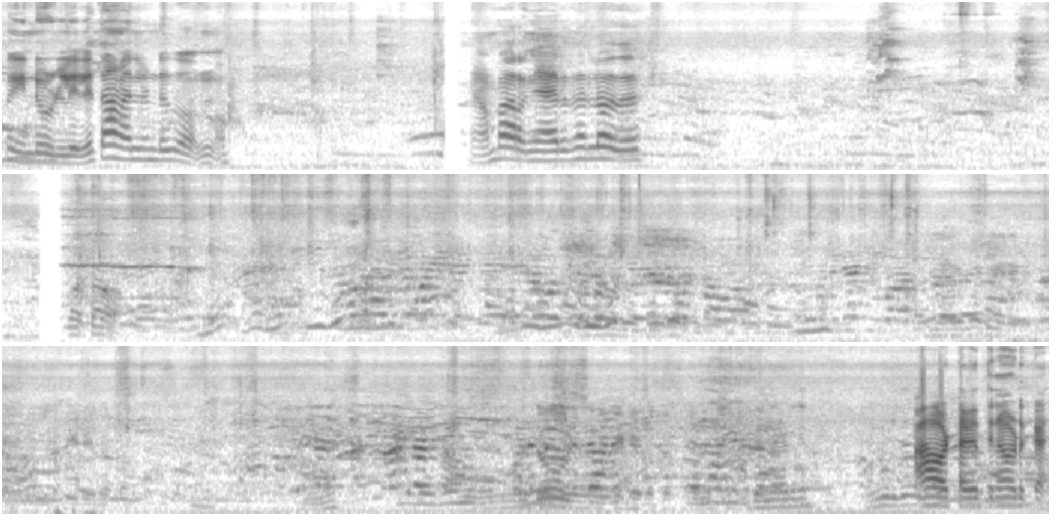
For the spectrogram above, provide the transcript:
ഇതിന്റെ ഉള്ളിൽ തണലുണ്ട് തോന്നുന്നു. ഞാൻ പറഞ്ഞായിരുന്നല്ലോ അത്. ആ ഒട്ടകത്തിന് കൊടുക്കാൻ.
